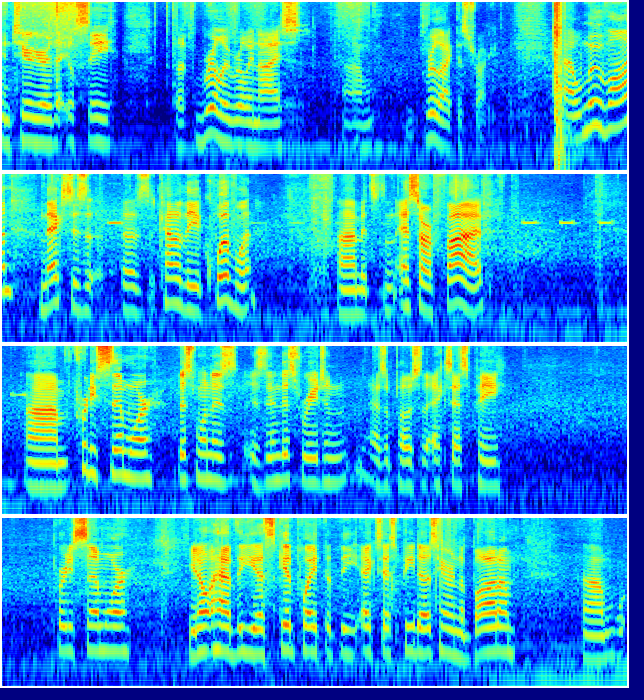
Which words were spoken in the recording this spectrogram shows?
interior that you'll see. But really, really nice. Um, really like this truck. Uh, we'll move on. Next is, is kind of the equivalent. Um, it's an SR5. Um, pretty similar. This one is, is in this region as opposed to the XSP. Pretty similar. You don't have the uh, skid plate that the XSP does here in the bottom, um,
